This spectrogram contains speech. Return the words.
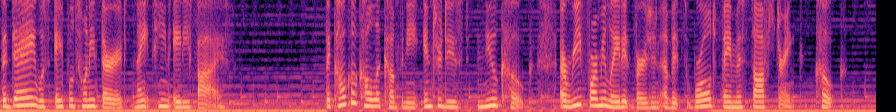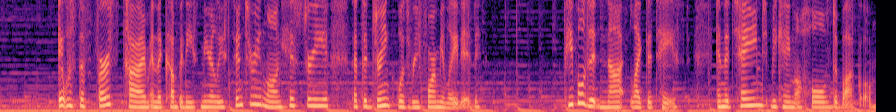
The day was April 23rd, 1985. The Coca Cola Company introduced New Coke, a reformulated version of its world famous soft drink, Coke. It was the first time in the company's nearly century long history that the drink was reformulated. People did not like the taste, and the change became a whole debacle.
